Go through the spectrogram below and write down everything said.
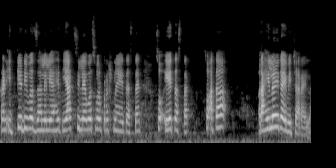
कारण इतके दिवस झालेले आहेत याच सिलेबसवर प्रश्न येत असतात सो येत असतात. सो आता राहिलंय काय विचारायला?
